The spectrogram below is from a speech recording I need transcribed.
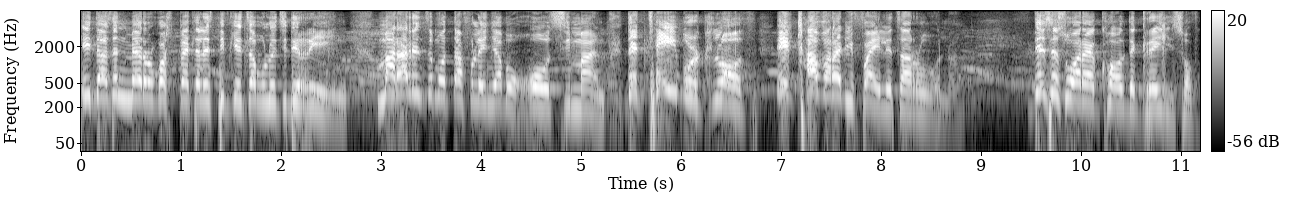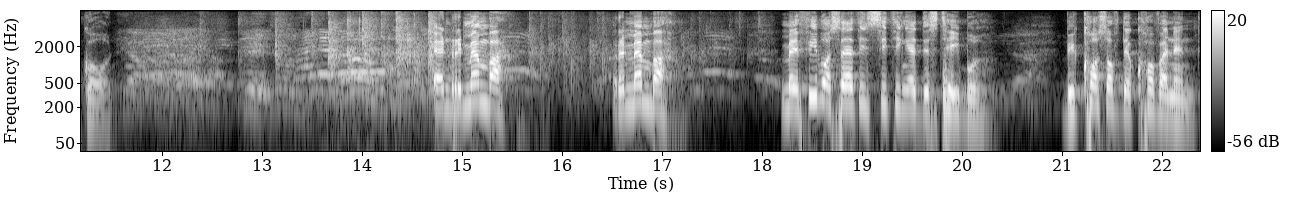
it doesn't matter go spetele certificate tsa bolwetse di reng mara re ntse mo tafoleng the table cloth e covera difaele tsa this is what i call the grace of god. And remember remember Mephibosheth is sitting at this table because of the covenant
